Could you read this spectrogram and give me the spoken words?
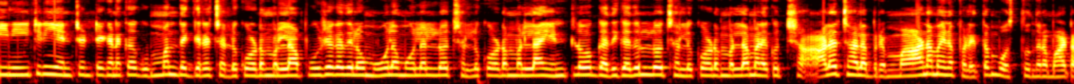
ఈ నీటిని ఏంటంటే కనుక గుమ్మం దగ్గర చల్లుకోవడం వల్ల పూజ గదిలో మూల మూలల్లో చల్లుకోవడం వల్ల ఇంట్లో గది గదుల్లో చల్లుకోవడం వల్ల మనకు చాలా చాలా బ్రహ్మాండమైన ఫలితం వస్తుందన్నమాట.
